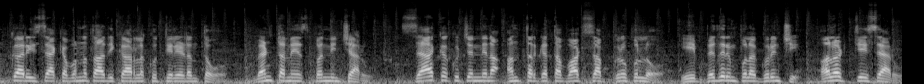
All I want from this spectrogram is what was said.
అబ్కారీ శాఖ ఉన్నతాధికారులకు తెలియడంతో వెంటనే స్పందించారు. శాఖకు చెందిన అంతర్గత వాట్సాప్ గ్రూపుల్లో ఈ బెదిరింపుల గురించి అలర్ట్ చేశారు.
